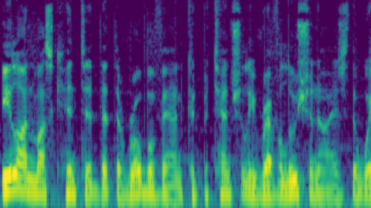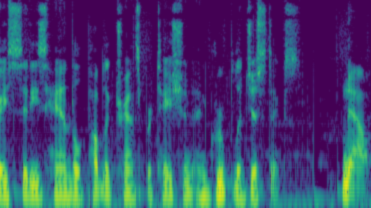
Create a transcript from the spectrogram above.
Elon Musk hinted that the Robovan could potentially revolutionize the way cities handle public transportation and group logistics. Now,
